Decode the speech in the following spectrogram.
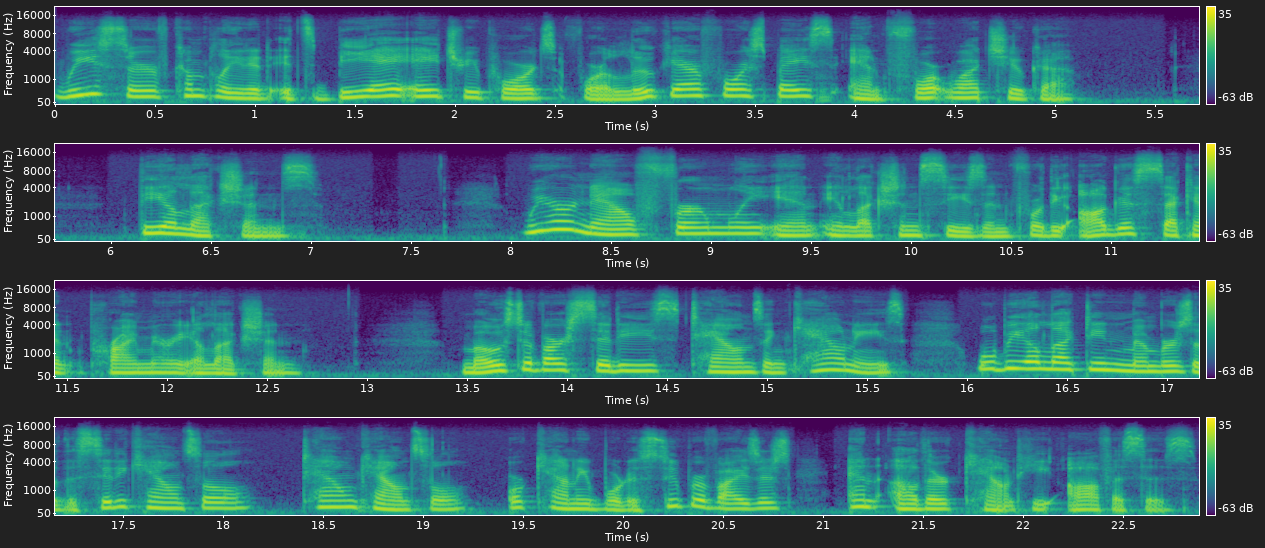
WeSERV completed its BAH reports for Luke Air Force Base and Fort Huachuca. The elections. We are now firmly in election season for the August 2nd primary election. Most of our cities, towns, and counties will be electing members of the City Council, Town Council, or County Board of Supervisors and other county offices.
